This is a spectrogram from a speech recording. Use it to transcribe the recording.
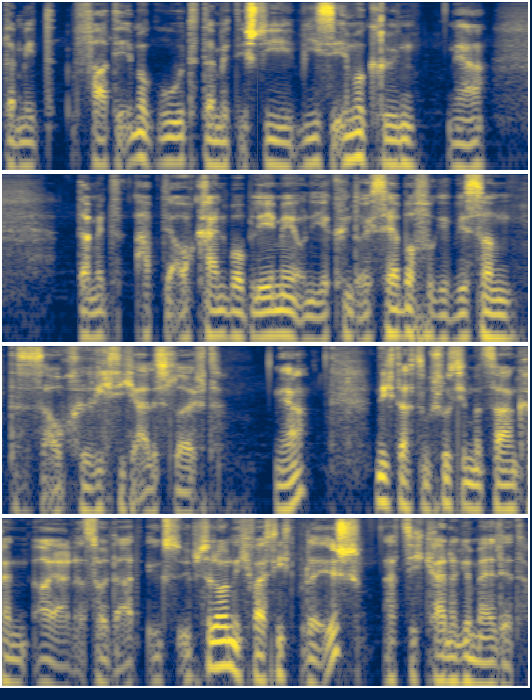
Damit fahrt ihr immer gut, damit ist die Wiese immer grün. Ja? Damit habt ihr auch keine Probleme und ihr könnt euch selber vergewissern, dass es auch richtig alles läuft. Ja? Nicht, dass zum Schluss jemand sagen kann, oh ja, der Soldat XY, ich weiß nicht, wo der ist, hat sich keiner gemeldet.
